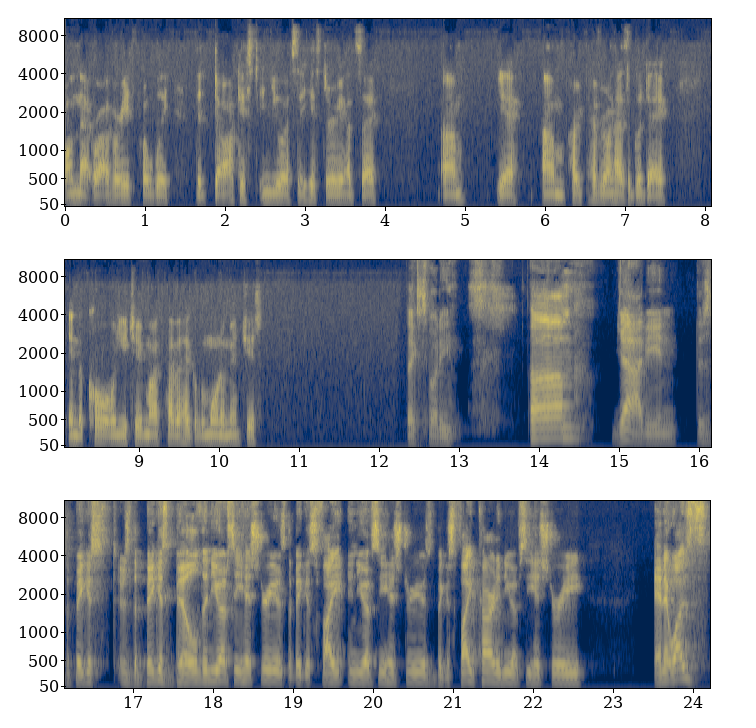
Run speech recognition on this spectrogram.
on that rivalry? It's probably the darkest in UFC history, I'd say. Um, yeah. Um, hope everyone has a good day in the call. You too, Mike. Have a heck of a morning, man. Cheers. Thanks, buddy. Um, yeah, I mean, it was the biggest. It was the biggest build in UFC history. It was the biggest fight in UFC history. It was the biggest fight card in UFC history, and it was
